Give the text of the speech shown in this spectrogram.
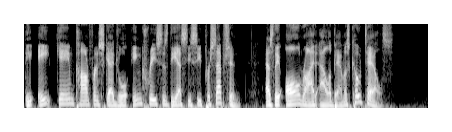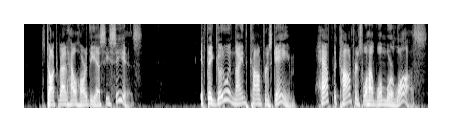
The eight game conference schedule increases the SEC perception as they all ride Alabama's coattails to talk about how hard the SEC is. If they go to a ninth conference game, half the conference will have one more loss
